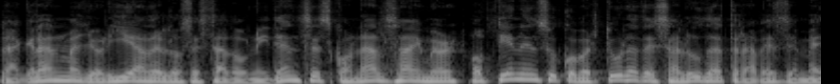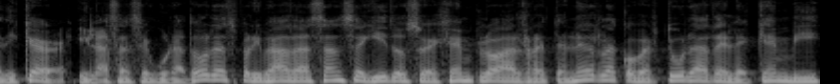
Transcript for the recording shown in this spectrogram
La gran mayoría de los estadounidenses con Alzheimer obtienen su cobertura de salud a través de Medicare y las aseguradoras privadas han seguido su ejemplo al retener la cobertura de Leqembi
